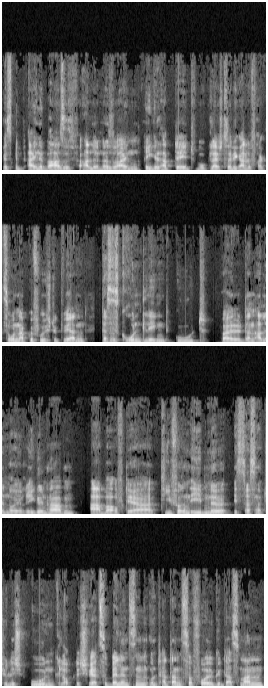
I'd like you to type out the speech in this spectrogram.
es gibt eine Basis für alle, ne? so ein Regelupdate, wo gleichzeitig alle Fraktionen abgefrühstückt werden. Das ist grundlegend gut, weil dann alle neue Regeln haben. Aber auf der tieferen Ebene ist das natürlich unglaublich schwer zu balancen und hat dann zur Folge, dass man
